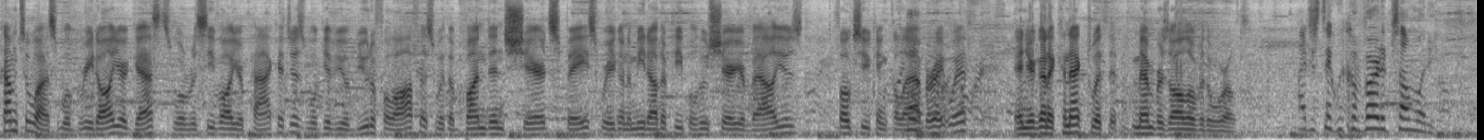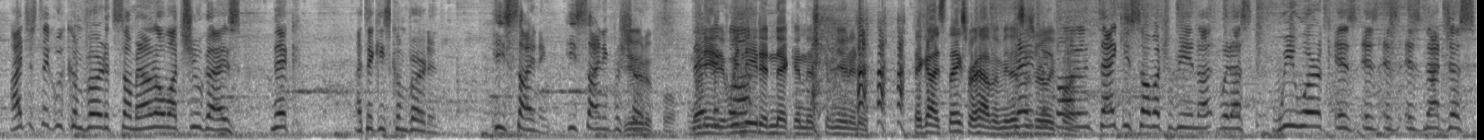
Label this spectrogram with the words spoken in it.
Come to us. We'll greet all your guests. We'll receive all your packages. We'll give you a beautiful office with abundant shared space where you're going to meet other people who share your values, folks you can collaborate with, and you're going to connect with members all over the world. I just think we converted somebody. I just think we converted somebody. I don't know about you guys. Nick, I think he's converted. He's signing. He's signing for sure. Beautiful. We Dave needed, we McLaughlin- needed Nick in this community. hey guys, thanks for having me. This Dave is really McLaughlin, fun. Thank you so much for being uh, with us. WeWork is, is, is, is not just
